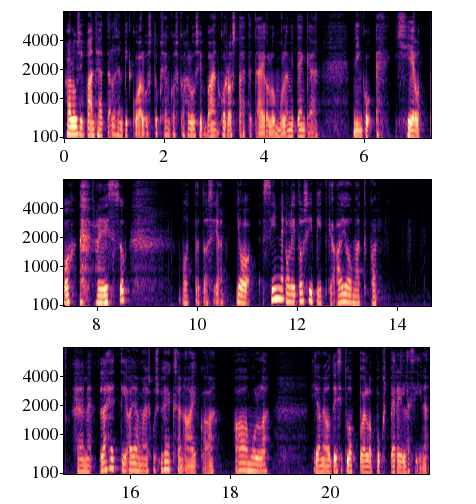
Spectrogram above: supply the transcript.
halusin vain tehdä tällaisen pikkualustuksen, koska halusin vain korostaa, että tämä ei ollut mulle mitenkään niin kuin, helppo reissu. Mutta tosiaan, joo, sinne oli tosi pitkä ajomatka. Me lähdettiin ajamaan joskus yhdeksän aikaa aamulla ja me oltiin sitten loppujen lopuksi perillä siinä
